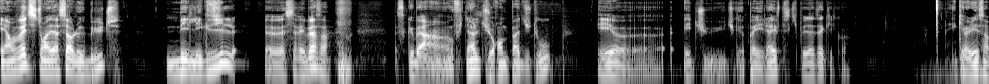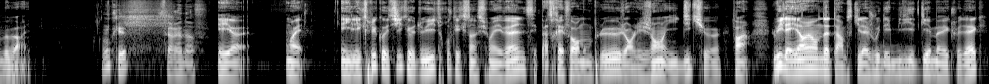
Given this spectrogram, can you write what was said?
Et en fait, si ton adversaire le bute, mais l'exile, euh, ça fait pas ça. Parce que, ben, au final, tu rentres pas du tout, et, euh, et tu, tu gagnes pas les lives parce qu'il peut t'attaquer, quoi. Et Cavalier, c'est un peu pareil. Ok. Fair enough. Et euh, ouais. Et il explique aussi que lui, il trouve qu'Extinction Event, c'est pas très fort non plus. Genre, les gens, il dit que. Enfin, lui, il a énormément de data hein, parce qu'il a joué des milliers de games avec le deck.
